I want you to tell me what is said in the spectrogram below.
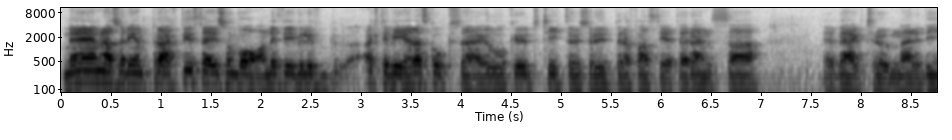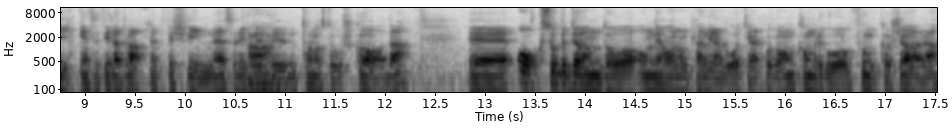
Nej men alltså rent praktiskt är det ju som vanligt. Vi vill ju aktivera skogsägare, åka ut, titta hur det ser ut på era fastigheter, rensa vägtrummor, diken, se till att vattnet försvinner så det inte Ja. tar någon stor skada. Eh, också bedöm då om ni har någon planerad åtgärd på gång. Kommer det gå att funka att köra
